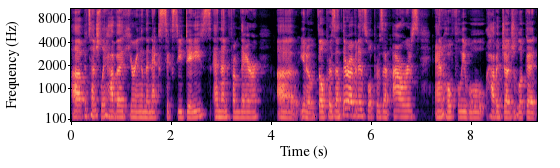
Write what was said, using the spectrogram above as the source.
uh, potentially have a hearing in the next sixty days, and then from there, uh, you know, they'll present their evidence, we'll present ours, and hopefully we'll have a judge look at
